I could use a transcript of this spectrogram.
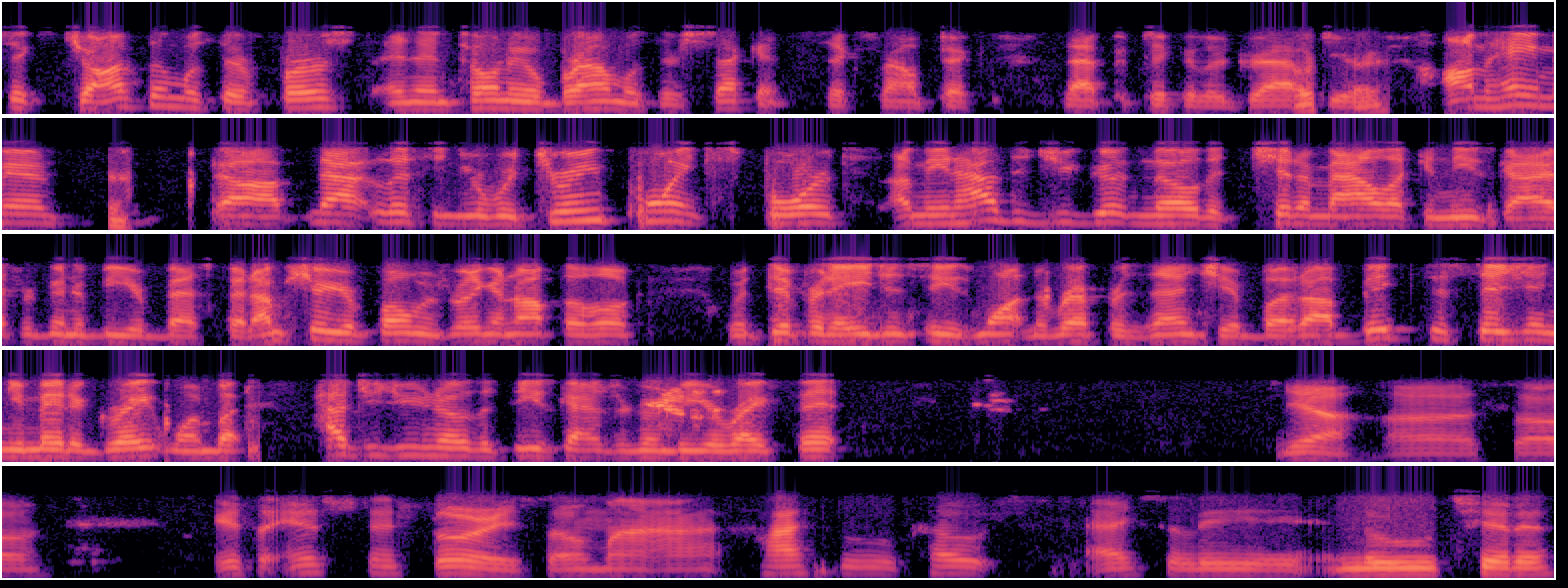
six. Jonathan was their first, and Antonio Brown was their second six round pick that particular draft okay. year. Um, hey man, uh, now listen, you're with Dream Point Sports. I mean, how did you get, know that Chita Malik and these guys were going to be your best fit? I'm sure your phone was ringing off the hook with different agencies wanting to represent you, but a uh, big decision. You made a great one, but how did you know that these guys are going to be your right fit? Yeah, uh, so it's an interesting story. So my high school coach actually knew Chita,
